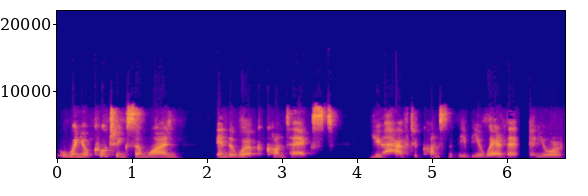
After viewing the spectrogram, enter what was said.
when you're coaching someone in the work context, you have to constantly be aware that you're,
